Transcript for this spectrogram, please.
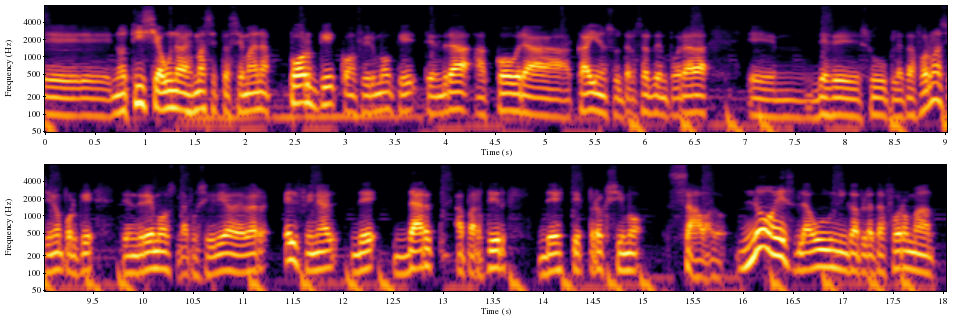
eh, noticia una vez más esta semana porque confirmó que tendrá a Cobra Kai en su tercera temporada em, desde su plataforma, sino porque tendremos la posibilidad de ver el final de Dark a partir de este próximo sábado. No es la única plataforma,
